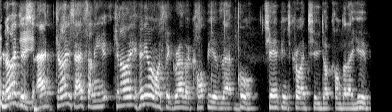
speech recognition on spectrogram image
can I just add? Can I just add something? Can I, if anyone wants to grab a copy of that book, championscry2.com.au,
